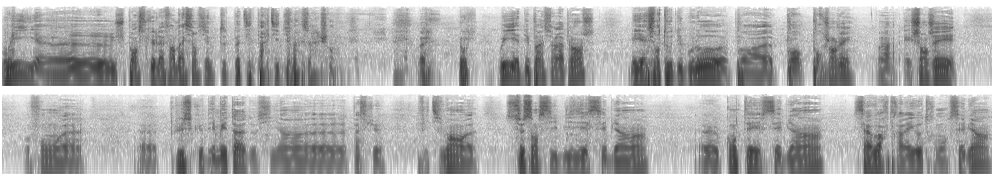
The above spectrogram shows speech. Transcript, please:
Oui, je pense que la formation, c'est une toute petite partie du pain sur la planche. Donc, oui, il y a du pain sur la planche mais il y a surtout du boulot pour, euh, pour, pour changer. Voilà. Et changer, au fond, euh, euh, plus que des méthodes aussi. Hein, parce que, effectivement, se sensibiliser, c'est bien. compter, c'est bien. Savoir travailler autrement, c'est bien.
